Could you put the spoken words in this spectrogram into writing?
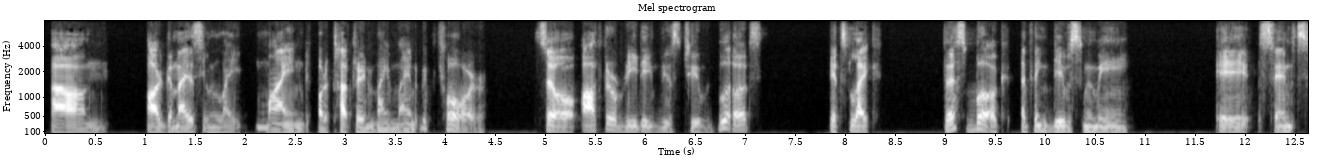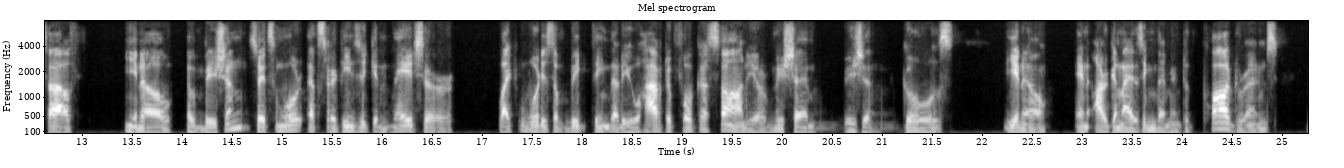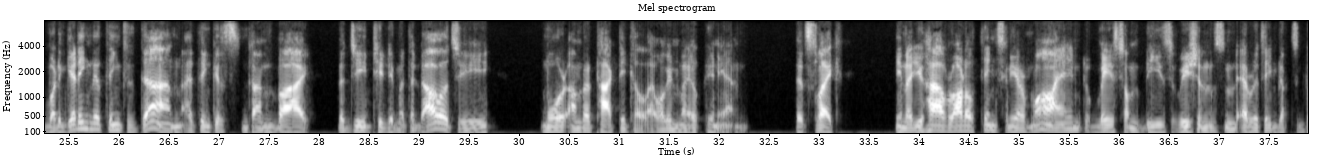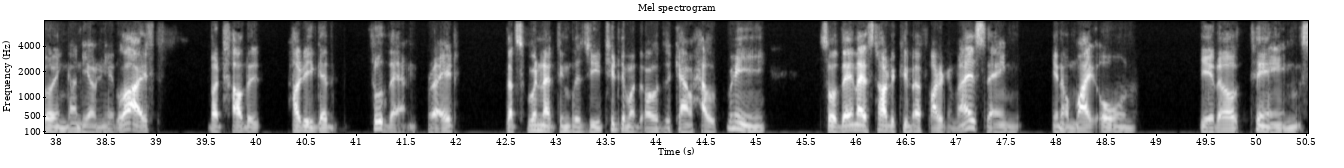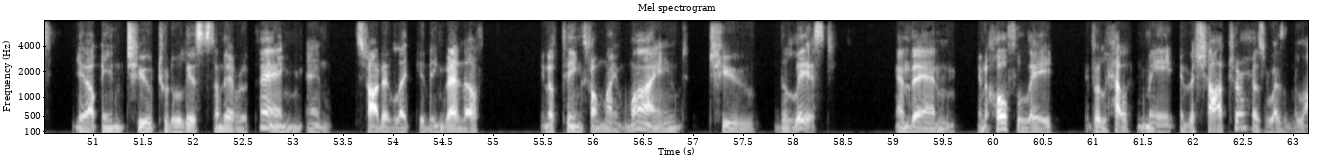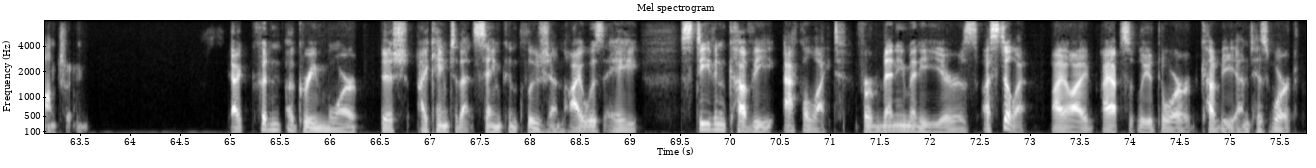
um, organizing my mind or cluttering my mind before. So after reading these two books, it's like this book I think gives me a sense of, you know, a vision. So it's more strategic in nature. Like, what is a big thing that you have to focus on? Your mission, vision, goals, you know, and organizing them into quadrants. But getting the things done, I think, is done by the GTD methodology more on the tactical level, in my opinion. It's like, you know, you have a lot of things in your mind based on these visions and everything that's going on in your life, but how do how do you get through them, right? That's when I think the GTD methodology can help me. So then I started kind of organizing, you know, my own, you know, things, you know, into to-do lists and everything, and started like getting rid of, you know, things from my mind to the list. And then, know, hopefully it will help me in the short term as well as in the long term. I couldn't agree more, Bish. I came to that same conclusion. I was a Stephen Covey acolyte for many, many years. I still am. I, I, I absolutely adore Covey and his work.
